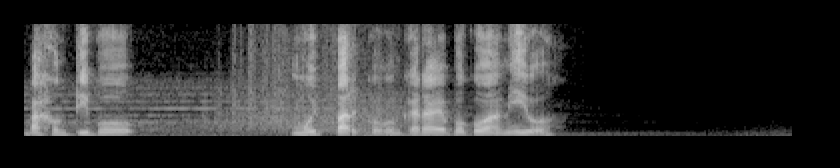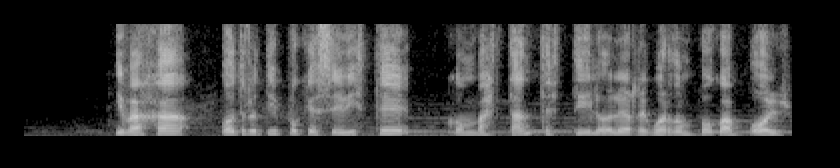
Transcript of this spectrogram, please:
Baja un tipo muy parco, con cara de poco amigo. Y baja otro tipo que se viste con bastante estilo. Le recuerda un poco a Paul,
